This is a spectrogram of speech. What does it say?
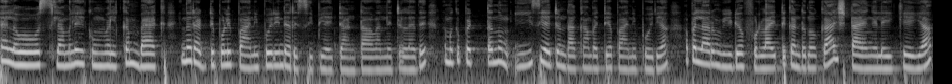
ഹലോ അസ്ലാമലൈക്കും വെൽക്കം ബാക്ക് ഇന്നൊരു അടിപൊളി പാനിപ്പൂരിന്റെ റെസിപ്പി ആയിട്ടാണ് കേട്ടോ വന്നിട്ടുള്ളത്. നമുക്ക് പെട്ടെന്നും ഈസി ആയിട്ട് ഉണ്ടാക്കാൻ പറ്റിയ പാനിപ്പൂരിയാണ് അപ്പോൾ എല്ലാവരും വീഡിയോ ഫുള്ളായിട്ട് കണ്ടു നോക്കുക ഇഷ്ടമായെങ്കിൽ ലൈക്ക് ചെയ്യുക.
